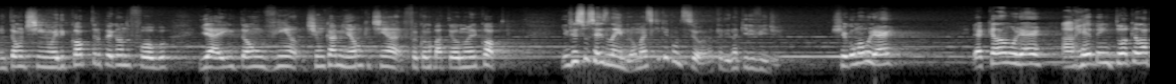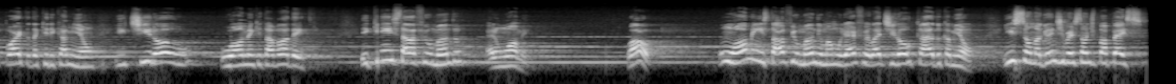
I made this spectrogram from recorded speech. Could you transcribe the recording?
Então tinha um helicóptero pegando fogo e aí então vinha tinha um caminhão que tinha foi quando bateu no helicóptero. E não sei se vocês lembram, mas o que, que aconteceu naquele, naquele vídeo? Chegou uma mulher e aquela mulher arrebentou aquela porta daquele caminhão e tirou o homem que estava lá dentro. E quem estava filmando era um homem. Uau! Um homem estava filmando e uma mulher foi lá e tirou o cara do caminhão. Isso é uma grande inversão de papéis.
